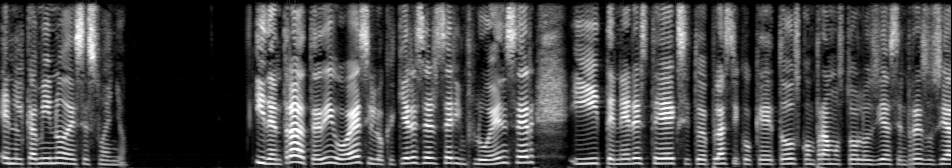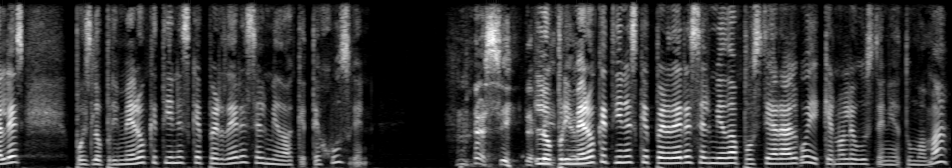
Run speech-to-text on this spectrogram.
en el camino de ese sueño. Y de entrada te digo, ¿eh? si lo que quieres es ser influencer y tener este éxito de plástico que todos compramos todos los días en redes sociales, pues lo primero que tienes que perder es el miedo a que te juzguen. sí, lo primero que tienes que perder es el miedo a postear algo y que no le guste ni a tu mamá.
